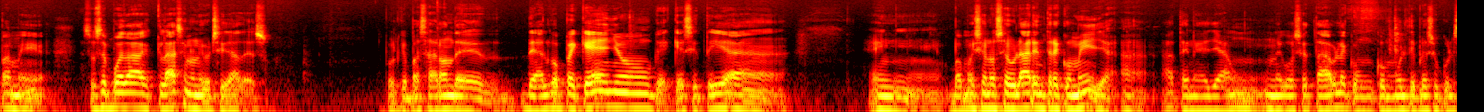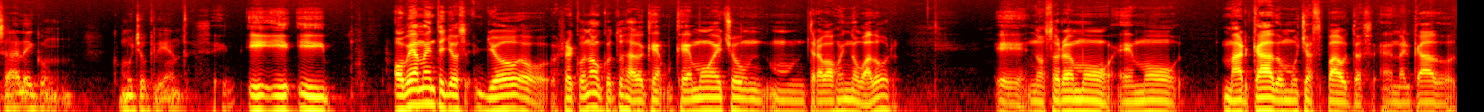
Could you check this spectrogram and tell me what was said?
para mí. Eso se puede dar clase en la universidad de eso. Porque pasaron de, algo pequeño que, existía en, vamos a decir, los celulares, entre comillas, a, tener ya un, negocio estable con, con múltiples sucursales y con muchos clientes. Sí. Y, obviamente yo, yo reconozco, tú sabes, que, hemos hecho un, trabajo innovador. Eh, nosotros hemos, hemos marcado muchas pautas en el mercado,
